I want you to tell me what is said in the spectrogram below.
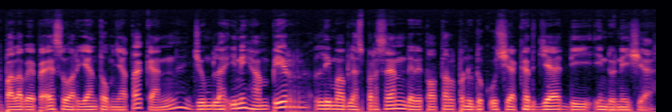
Kepala BPS Waryanto menyatakan jumlah ini hampir 15 persen dari total penduduk usia kerja di Indonesia.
